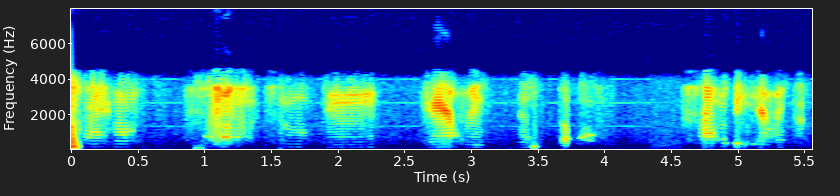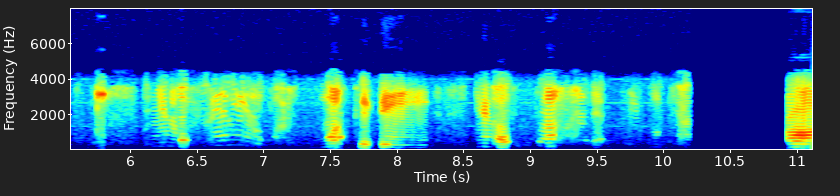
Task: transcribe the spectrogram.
entitled How to Be Irresistible. How to Be Irresistible. And, you know, many of us want to be, you know, someone that people can draw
